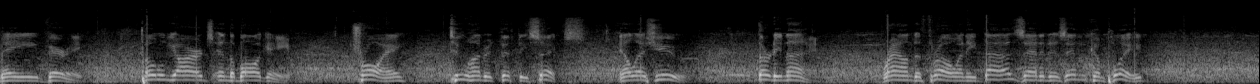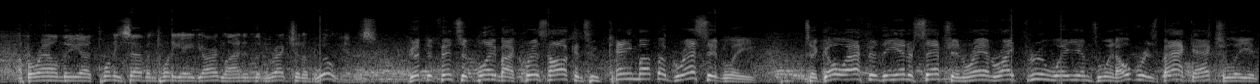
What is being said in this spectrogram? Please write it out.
may vary. Total yards in the ball game. Troy, 256. LSU, 39. Brown to throw, and he does, and it is incomplete up around the uh, 27, 28 yard line in the direction of Williams. Good defensive play by Chris Hawkins, who came up aggressively to go after the interception, ran right through Williams, went over his back actually, and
